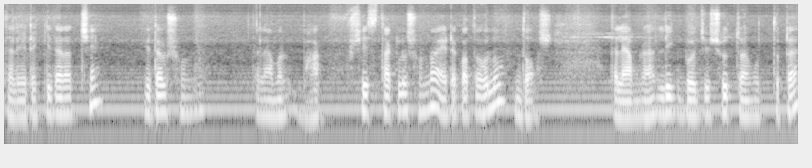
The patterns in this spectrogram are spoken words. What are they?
তাহলে এটা কি দাঁড়াচ্ছে? এটাও শূন্য। তাহলে আমার ভাগ শেষ থাকল শূন্য, এটা কত হলো? দশ। তাহলে আমরা লিখব যে সুতরাং উত্তরটা।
